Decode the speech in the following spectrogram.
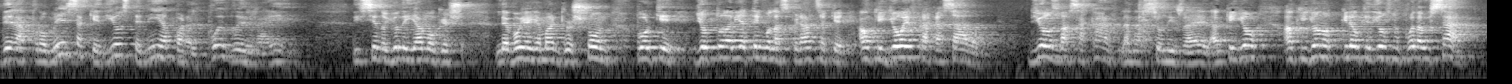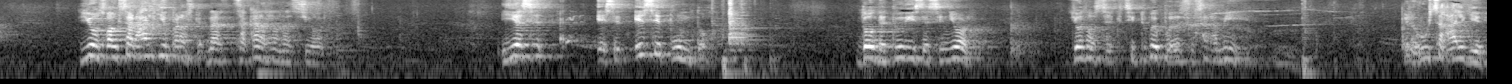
de la promesa que Dios tenía para el pueblo de Israel diciendo yo le llamo le voy a llamar Gershon porque yo todavía tengo la esperanza que aunque yo he fracasado, Dios va a sacar la nación de Israel. Aunque yo, aunque yo no creo que Dios me pueda usar, Dios va a usar a alguien para sacar a la nación. Y ese, ese, ese punto donde tú dices, Señor, yo no sé si tú me puedes usar a mí, pero usa a alguien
